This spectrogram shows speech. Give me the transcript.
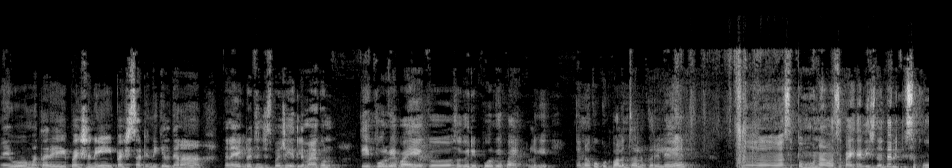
नाही हो म्हातारे पैसे नाही पैशासाठी नाही केलं त्यांना. त्यांना एक डझनचेच पैसे घेतले माझ्याकडून ते पोरगे पाय एक असं गरीब पोरगे पाय लगे. त्यांना कुक्कुटपालन चालू करेल? असं पम्मू नावाचं पाय त्या दिवशी नव्हतं ते सकू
